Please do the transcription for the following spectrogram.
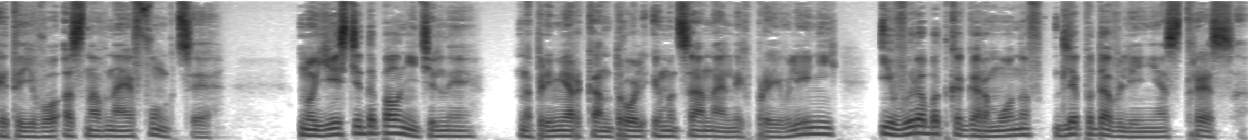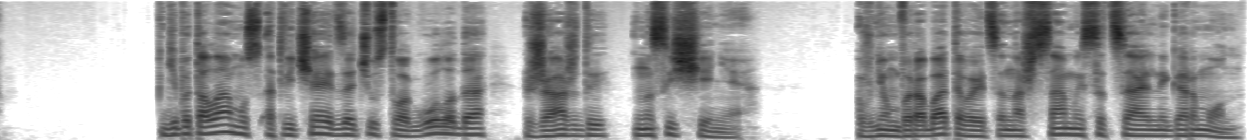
Это его основная функция. Но есть и дополнительные, например, контроль эмоциональных проявлений и выработка гормонов для подавления стресса. Гипоталамус отвечает за чувство голода, жажды, насыщения. В нем вырабатывается наш самый социальный гормон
